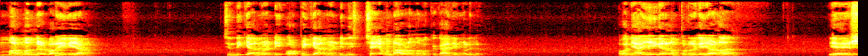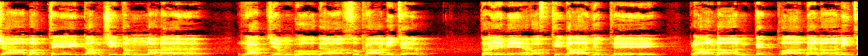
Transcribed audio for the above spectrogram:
മർമ്മങ്ങൾ പറയുകയാണ്. ചിന്തിക്കാൻ വേണ്ടി ഉറപ്പിക്കാൻ വേണ്ടി നിശ്ചയമുണ്ടാവണം നമുക്ക് കാര്യങ്ങളിൽ അപ്പൊ ന്യായീകരണം തുടരുകയാണ്. യേഷാമർത്ഥേ കാക്ഷിതം നഹ. രാജ്യം ഭോഗ സുഖാനി ച. തയമേ അവസ്ഥിത യുദ്ധേ. പ്രാണാൻ തെക്വാ ധനാനി ച.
